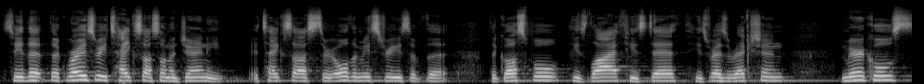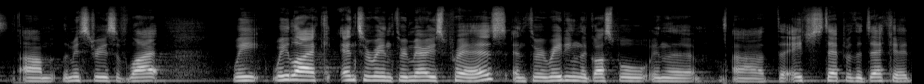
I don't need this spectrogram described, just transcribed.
See, the, the rosary takes us on a journey. It takes us through all the mysteries of the, the gospel, His life, His death, His resurrection, miracles, um, the mysteries of light. We, we like enter in through Mary's prayers and through reading the gospel in the, uh, the each step of the decade,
